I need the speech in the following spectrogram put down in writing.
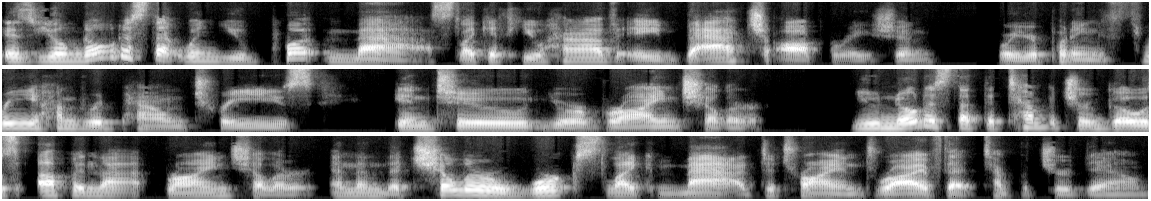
is you'll notice that when you put mass, like if you have a batch operation where you're putting 300 pound trees into your brine chiller, you notice that the temperature goes up in that brine chiller and then the chiller works like mad to try and drive that temperature down.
